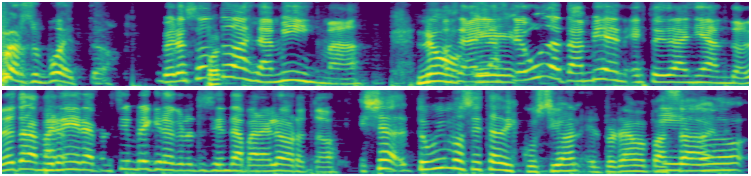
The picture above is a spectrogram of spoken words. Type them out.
Por supuesto. Pero son Por- todas la misma. No, o sea, en eh, la segunda también estoy dañando, de otra manera, pero siempre quiero que el otro se sienta para el orto. ya tuvimos esta discusión el programa pasado,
